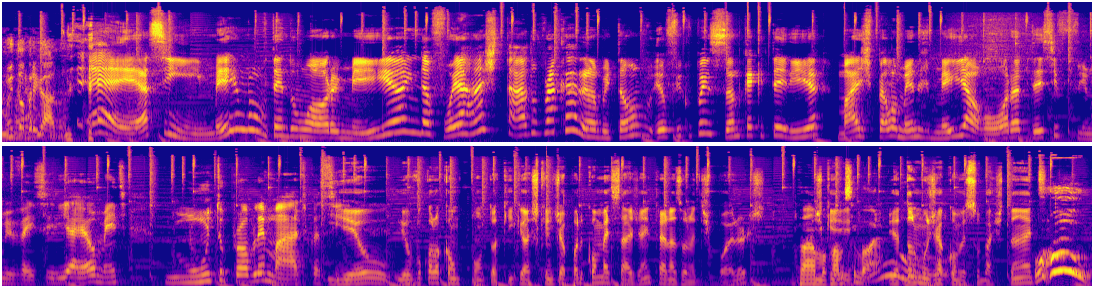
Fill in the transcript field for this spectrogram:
muito obrigado. É, é assim, mesmo tendo uma hora e meia, ainda foi arrastado pra caramba. Então eu fico pensando o que é que teria mais pelo menos meia hora desse filme, velho. Seria realmente muito problemático, assim. E eu, eu vou colocar um ponto aqui que eu acho que a gente já pode começar já a entrar na zona de spoilers. Vamos, vamos embora. Já todo mundo já conversou bastante. Uhul!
